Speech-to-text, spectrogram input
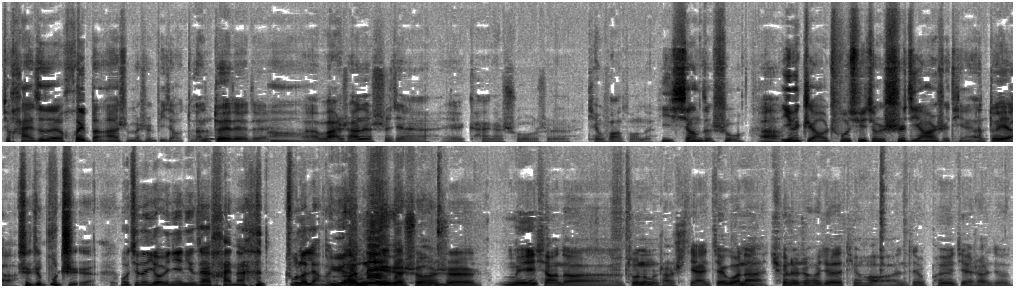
就孩子的绘本啊什么是比较多。嗯，对对对，哦。啊，晚上的时间也看看书是挺放松的。一箱子书，啊。因为只要出去就是十几二十天，啊，对呀、甚至不止。我记得有一年您在海南住了两个月，啊，那个时候是没想到住那么长时间，结果呢，嗯。去了之后觉得挺好，就朋友介绍就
